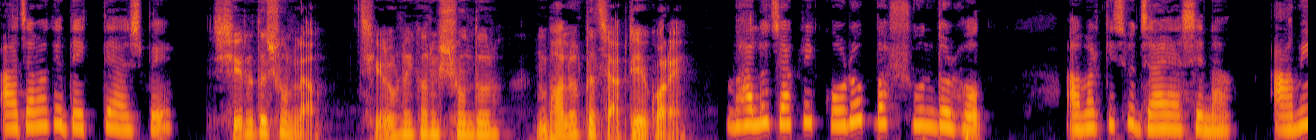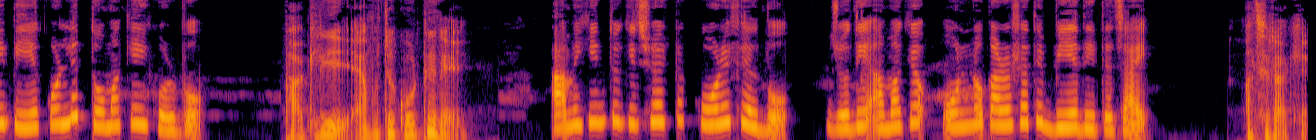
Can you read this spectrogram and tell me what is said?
আজ আমাকে দেখতে আসবে। সেটা তো শুনলাম। ছিল নাকি অনেক সুন্দর। ভালো একটা চাকরিও করে। ভালো চাকরি করুক বা সুন্দর হোক আমার কিছু যায় আসে না। আমি বিয়ে করলে তোমাকেই করব। পাগলি এমনটা করতে নেই। আমি কিন্তু কিছু একটা করে ফেলব যদি আমাকে অন্য কারোর সাথে বিয়ে দিতে চাই আচ্ছা রাখে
